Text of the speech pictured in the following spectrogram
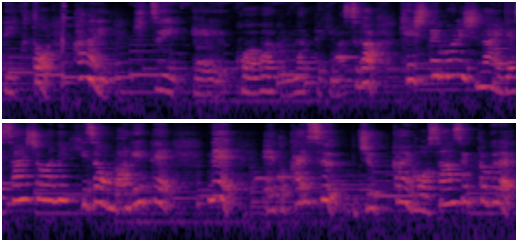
ていくとかなりきつい、えー、コアワークになってきますが決して無理しないで最初はね膝を曲げてで、えーと、回数10回を3セットぐらい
